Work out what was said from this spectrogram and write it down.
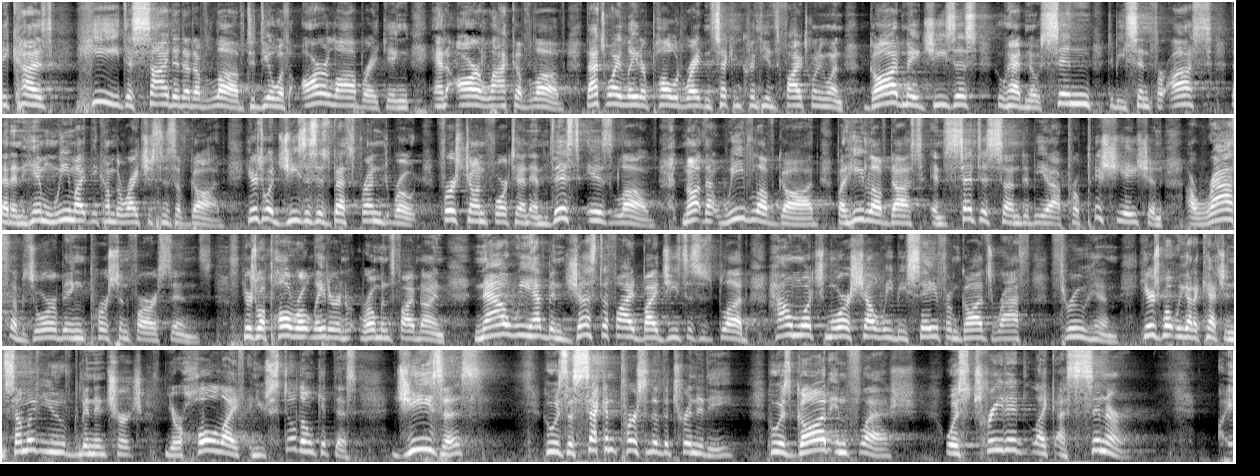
because he decided out of love to deal with our law breaking and our lack of love. That's why later Paul would write in 2 Corinthians 5:21, God made Jesus who had no sin to be sin for us that in him we might become the righteousness of God. Here's what Jesus' best friend wrote, 1 John 4:10, and this is love, not that we've loved God, but he loved us and sent his son to be a propitiation, a wrath-absorbing person for our sins. Here's what Paul wrote later in Romans 5:9, now we have been justified by Jesus' blood, how much more shall we be saved from God's wrath through him? Here's what we got to catch. And some of you have been in church your whole life and you still don't get this. Jesus, who is the second person of the Trinity, who is God in flesh, was treated like a sinner.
